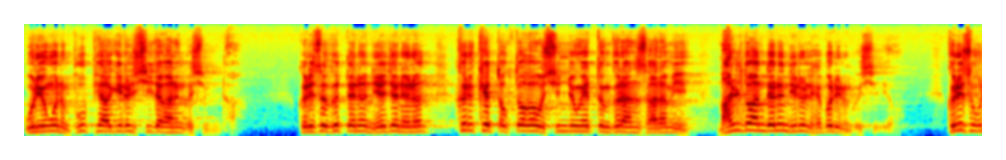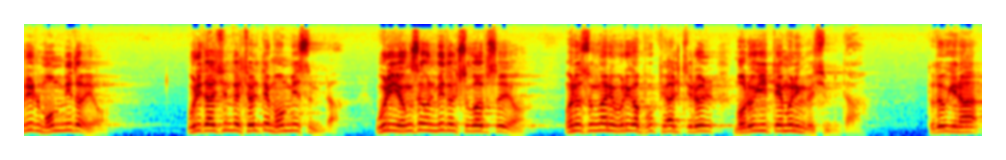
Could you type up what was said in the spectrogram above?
우리 영혼은 부패하기를 시작하는 것입니다. 그래서 그때는 예전에는 그렇게 똑똑하고 신중했던 그러한 사람이 말도 안 되는 일을 해버리는 것이에요. 그래서 우리를 못 믿어요. 우리 자신들 절대 못 믿습니다. 우리 영성을 믿을 수가 없어요. 어느 순간에 우리가 부패할지를 모르기 때문인 것입니다. 더더욱이나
